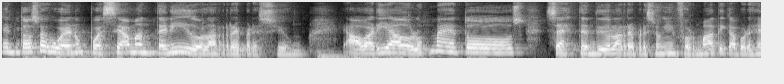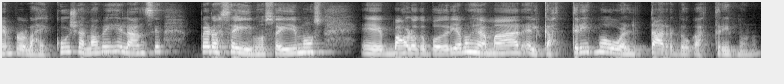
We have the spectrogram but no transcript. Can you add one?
Entonces, bueno, pues se ha mantenido la represión. Ha variado los métodos, se ha extendido la represión informática, por ejemplo, las escuchas, las vigilancias, pero seguimos, seguimos eh, bajo lo que podríamos llamar el castrismo o el tardo castrismo. ¿no?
